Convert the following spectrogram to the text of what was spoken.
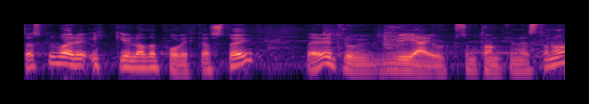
Så skal du bare ikke la deg påvirke av støy. Det vil jeg tro vi har gjort som tankinvestor nå.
